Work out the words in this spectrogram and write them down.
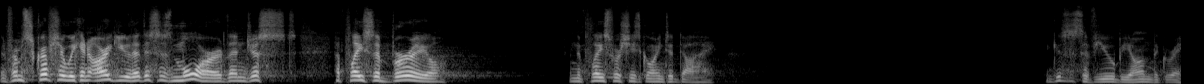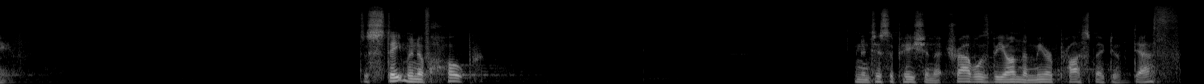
And from Scripture, we can argue that this is more than just a place of burial, and the place where she's going to die. It gives us a view beyond the grave. It's a statement of hope, an anticipation that travels beyond the mere prospect of death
